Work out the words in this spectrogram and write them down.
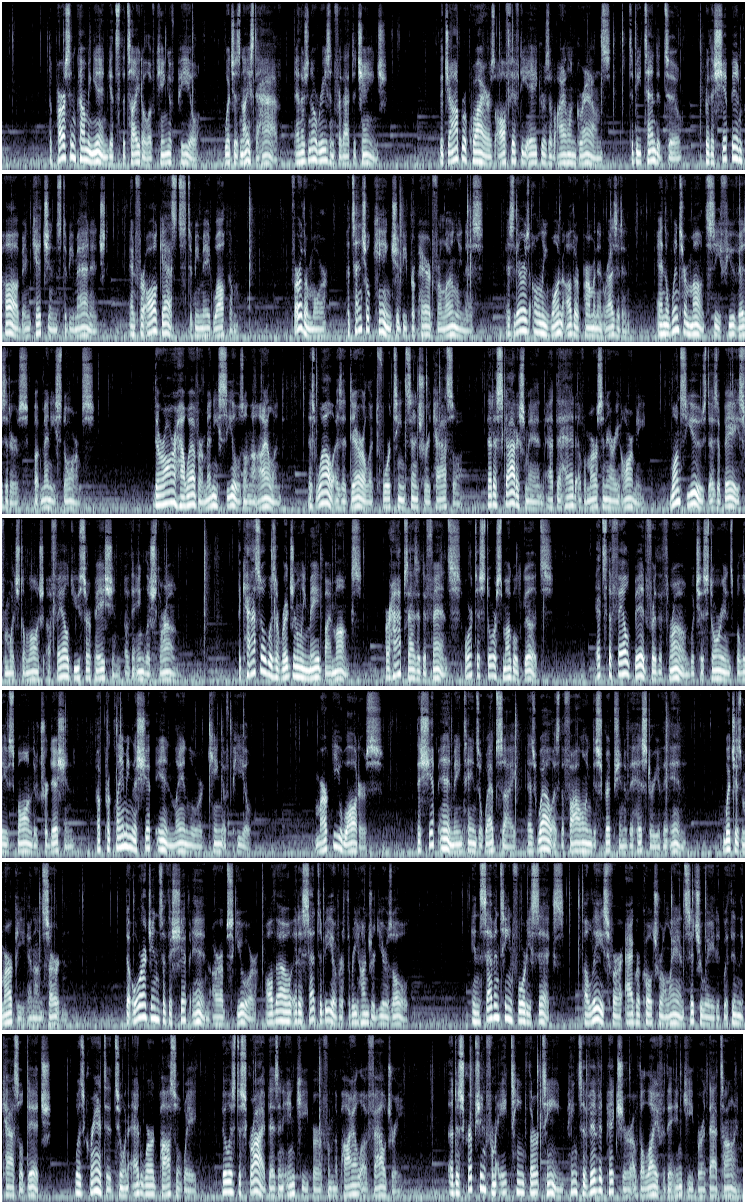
The person coming in gets the title of King of Piel, which is nice to have, and there's no reason for that to change. The job requires all 50 acres of island grounds to be tended to, for the Ship Inn pub and kitchens to be managed, and for all guests to be made welcome. Furthermore, potential king should be prepared for loneliness, as there is only one other permanent resident, and the winter months see few visitors but many storms. There are, however, many seals on the island, as well as a derelict 14th century castle that a Scottish man at the head of a mercenary army once used as a base from which to launch a failed usurpation of the English throne. The castle was originally made by monks, perhaps as a defense or to store smuggled goods. It's the failed bid for the throne which historians believe spawned the tradition of proclaiming the ship inn landlord King of Piel. Murky Waters the Ship Inn maintains a website as well as the following description of the history of the inn, which is murky and uncertain. The origins of the Ship Inn are obscure, although it is said to be over 300 years old. In 1746, a lease for agricultural land situated within the castle ditch was granted to an Edward Postlethwaite, who was described as an innkeeper from the Pile of Fouldrey. A description from 1813 paints a vivid picture of the life of the innkeeper at that time.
